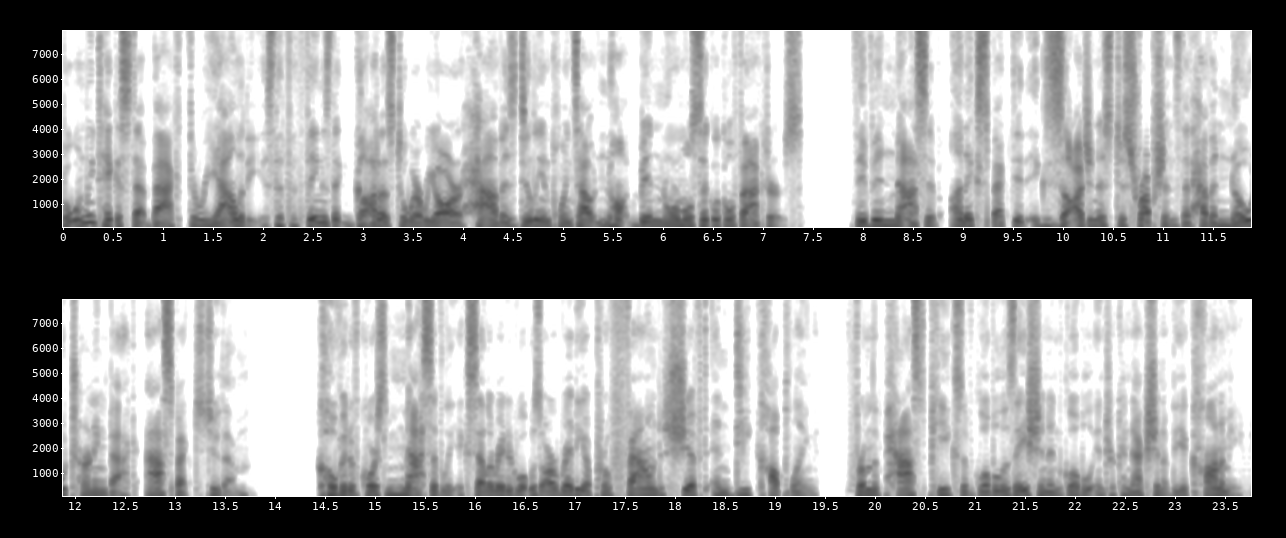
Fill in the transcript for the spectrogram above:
But when we take a step back, the reality is that the things that got us to where we are have, as Dillian points out, not been normal cyclical factors. They've been massive, unexpected, exogenous disruptions that have a no turning back aspect to them. COVID, of course, massively accelerated what was already a profound shift and decoupling from the past peaks of globalization and global interconnection of the economy.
